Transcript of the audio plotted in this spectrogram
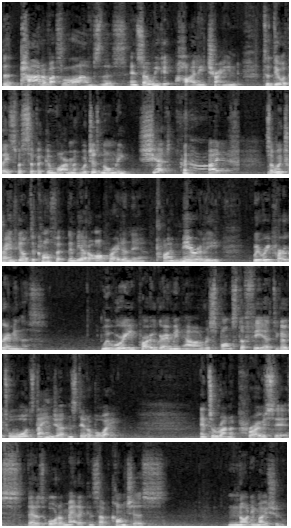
The part of us loves this, and so we get highly trained to deal with a specific environment, which is normally shit, right? So we're trained to go into conflict and be able to operate in there. Primarily, we're reprogramming this. We're reprogramming our response to fear to go towards danger instead of away. And to run a process that is automatic and subconscious, not emotional.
